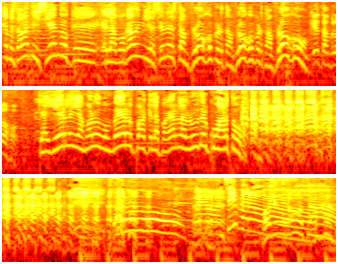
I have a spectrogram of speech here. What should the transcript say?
Fíjate que me estaban diciendo que el abogado de inmigración es tan flojo, pero tan flojo, pero tan flojo, ¿Qué tan flojo? que ayer le llamó a los bomberos para que le apagaran la luz del cuarto. ¡Saludos! Huevón, sí, pero ¡Familia abogado. hermosa!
